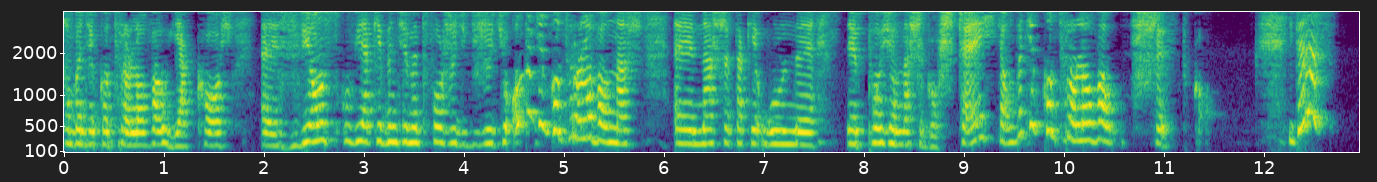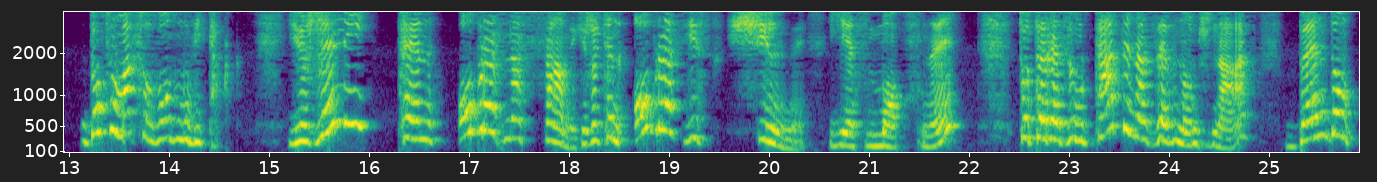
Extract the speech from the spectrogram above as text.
on będzie kontrolował jakość e, związków, jakie będziemy tworzyć w życiu, on będzie kontrolował nasz, e, nasze takie ogólny e, poziom naszego szczęścia, on będzie kontrolował wszystko. I teraz dr Maxwell Wond mówi tak, jeżeli ten obraz nas samych, jeżeli ten obraz jest silny, jest mocny, to te rezultaty na zewnątrz nas będą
